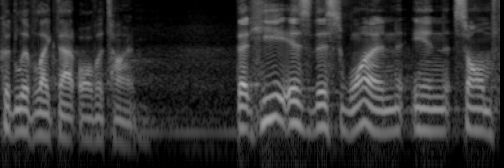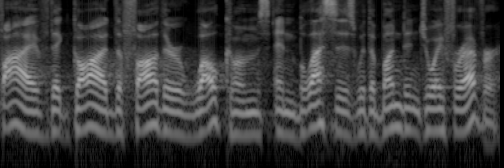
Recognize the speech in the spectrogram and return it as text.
could live like that all the time that he is this one in Psalm 5 that God the Father welcomes and blesses with abundant joy forever.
